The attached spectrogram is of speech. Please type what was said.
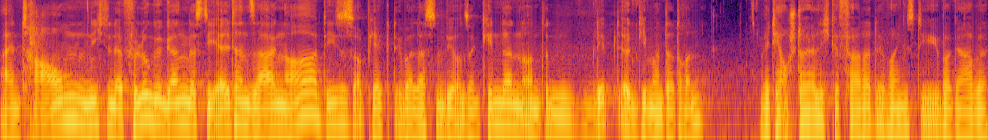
ein Traum nicht in Erfüllung gegangen, dass die Eltern sagen, ah, dieses Objekt überlassen wir unseren Kindern und dann lebt irgendjemand da drin. Wird ja auch steuerlich gefördert übrigens, die Übergabe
